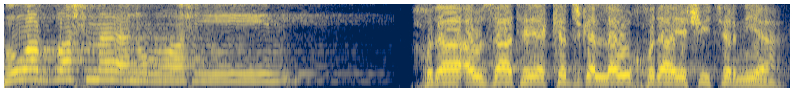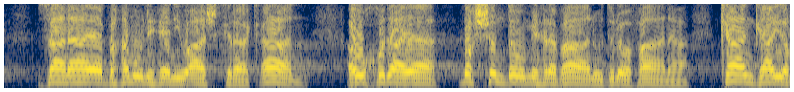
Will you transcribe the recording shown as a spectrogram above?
هو الرحمن الرحيم. خدا ئەو زات هەیە کە جگەل لەو خدایەکی تر نییە. زانایە بە هەموو نهێنی و ئاشکراکان. ئەو خدایە بەخشندە و میهرەبان و دلۆڤانە. کانگای و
